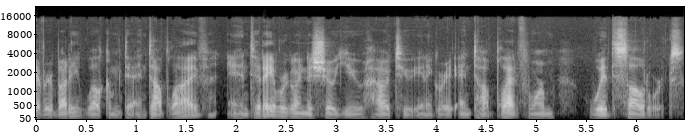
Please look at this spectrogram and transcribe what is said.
everybody, welcome to NTOP Live, and today we're going to show you how to integrate NTOP Platform with SOLIDWORKS.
